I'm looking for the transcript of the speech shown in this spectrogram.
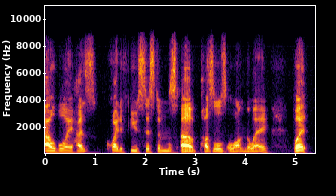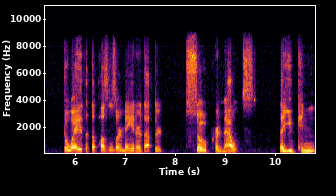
Owlboy has quite a few systems of puzzles along the way, but the way that the puzzles are made are that they're so pronounced that you can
